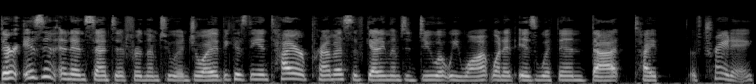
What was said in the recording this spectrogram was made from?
there isn't an incentive for them to enjoy it because the entire premise of getting them to do what we want when it is within that type of training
